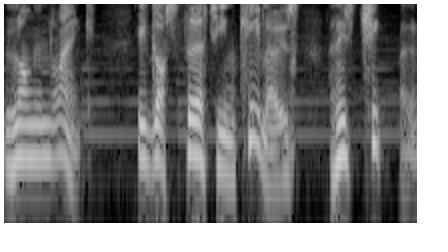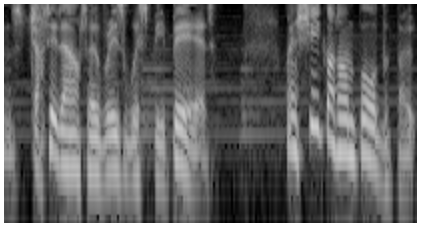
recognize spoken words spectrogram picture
long and lank. He'd lost 13 kilos, and his cheekbones jutted out over his wispy beard. When she got on board the boat,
